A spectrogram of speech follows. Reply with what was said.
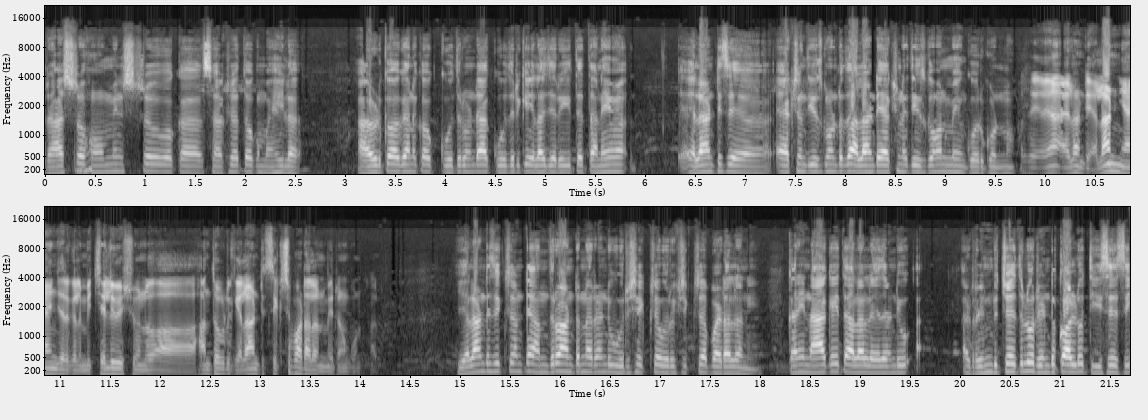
రాష్ట్ర హోమ్ మినిస్టర్ ఒక సాక్షాత్ ఒక మహిళ. ఆవిడకో కనుక ఒక కూతురు ఉండే ఆ కూతురికి ఇలా జరిగితే తనే ఎలాంటి యాక్షన్ తీసుకుంటుందో అలాంటి యాక్షన్ తీసుకోమని మేము కోరుకుంటున్నాం. ఎలాంటి ఎలాంటి న్యాయం జరగాలి? మీ చెల్లి విషయంలో ఆ హంతకుడికి ఎలాంటి శిక్ష పడాలని మీరు అనుకుంటున్నారు? ఎలాంటి శిక్ష అంటే అందరూ అంటున్నారండి ఉరి శిక్ష ఉరి శిక్ష పడాలని. కానీ నాకైతే అలా లేదండి. రెండు చేతులు రెండు కాళ్ళు తీసేసి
